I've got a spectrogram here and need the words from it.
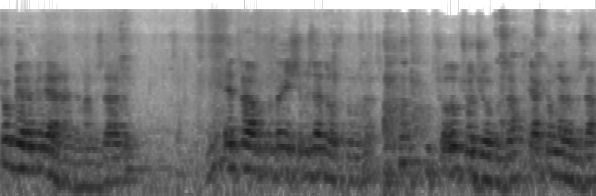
çok verimli değerlendirmemiz lazım. Etrafımızda eşimize, dostumuza, çoluk çocuğumuza, yakınlarımıza,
